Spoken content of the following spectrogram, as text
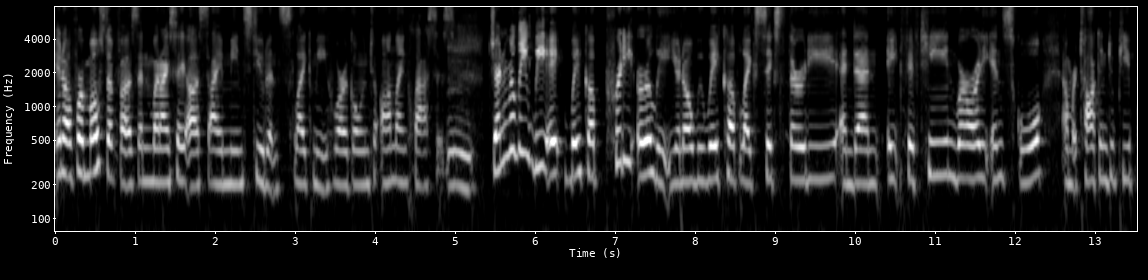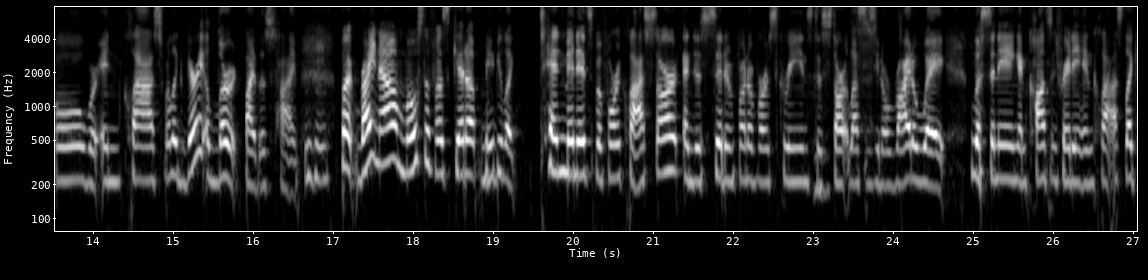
you know, for most of us, and when I say us, I mean students like me who are going to online classes. Mm. Generally, we a- wake up pretty early. You know, we wake up like six thirty, and then eight fifteen. We're already in school, and we're talking to people. We're in class. We're like very alert by this time. Mm-hmm. But right now, most of us get up maybe like 10 minutes before class start and just sit in front of our screens to start lessons you know right away listening and concentrating in class. Like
